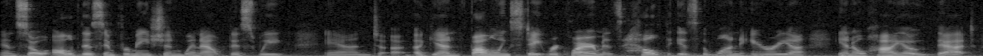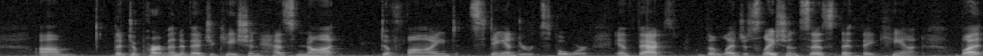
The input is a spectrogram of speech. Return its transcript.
And so all of this information went out this week. And uh, again, following state requirements, health is the one area in Ohio that um, the Department of Education has not defined standards for. In fact, the legislation says that they can't. But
